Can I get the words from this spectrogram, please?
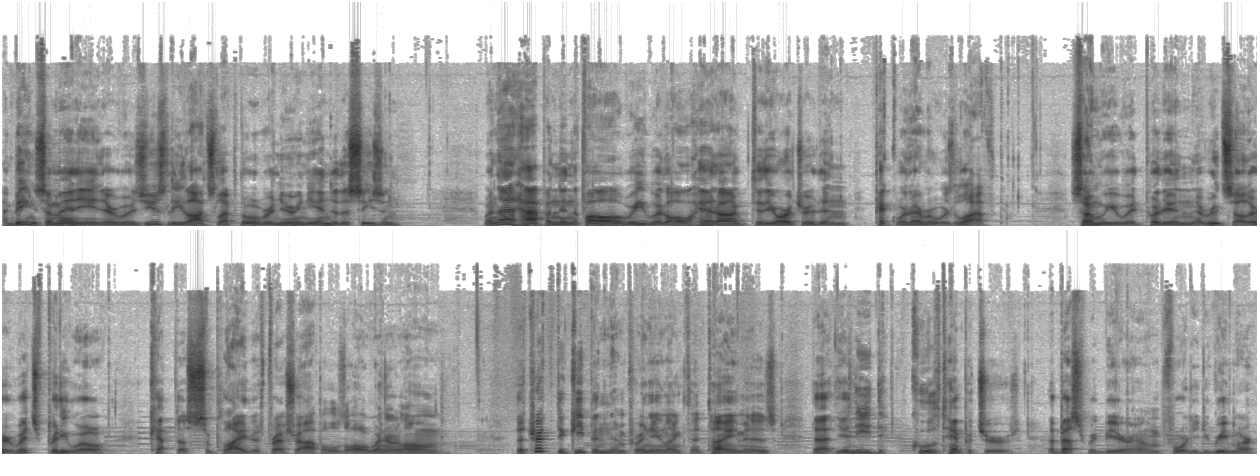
and being so many, there was usually lots left over nearing the end of the season. When that happened in the fall, we would all head out to the orchard and pick whatever was left. Some we would put in the root cellar, which pretty well kept us supplied with fresh apples all winter long. The trick to keeping them for any length of time is that you need cool temperatures. The best would be around 40 degree mark.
